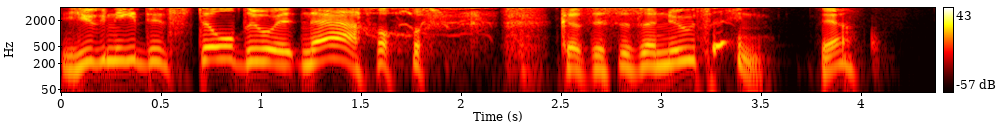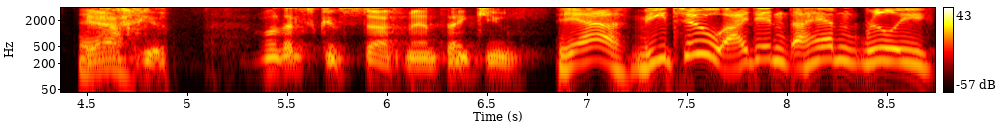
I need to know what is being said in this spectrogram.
You need to still do it now because this is a new thing. Yeah. yeah. you- well that's good stuff man thank you Yeah, me too. I didn't, I hadn't really,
